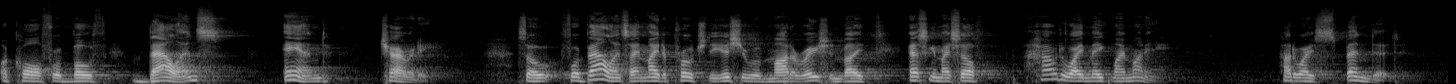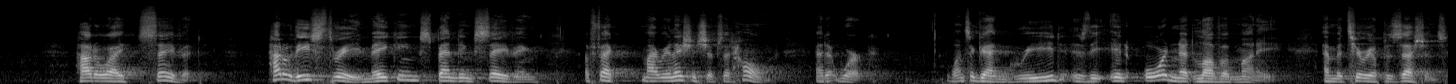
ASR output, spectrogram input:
a call for both balance and charity. So, for balance, I might approach the issue of moderation by asking myself, how do I make my money? How do I spend it? How do I save it? How do these three, making, spending, saving, affect my relationships at home and at work? Once again, greed is the inordinate love of money and material possessions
